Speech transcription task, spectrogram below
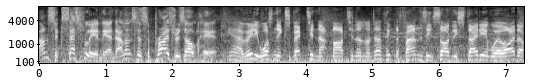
unsuccessfully in the end, Alan. It's a surprise result here. Yeah, I really wasn't expecting that, Martin, and I don't think the fans inside this stadium were either.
